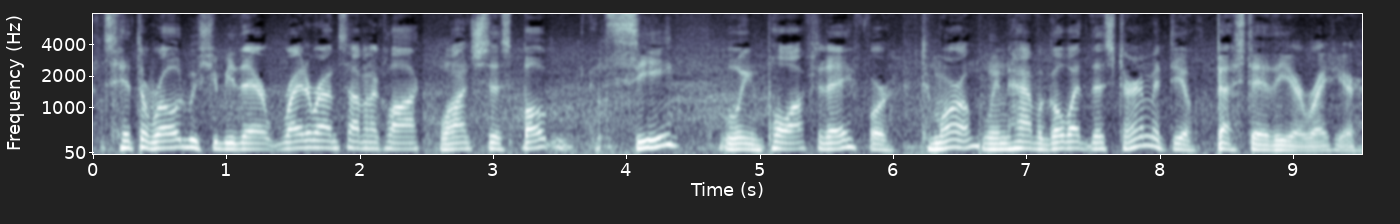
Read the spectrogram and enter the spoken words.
let's hit the road. We should be there right around seven o'clock. Launch this boat and see we can pull off today for tomorrow. We can have a go at this tournament deal. Best day of the year right here.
